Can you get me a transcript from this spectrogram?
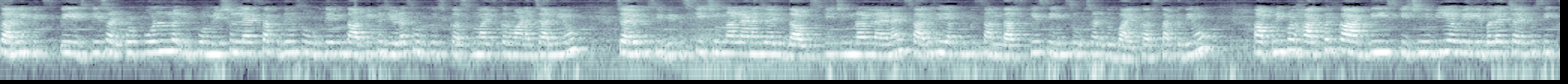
ਸਾਰੀਆਂ ਪਿਕਸ ਭੇਜ ਕੇ ਸਾਡੇ ਕੋਲ ਫੁੱਲ ਇਨਫੋਰਮੇਸ਼ਨ ਲੈ ਸਕਦੇ ਹੋ ਸੂਟ ਦੇ ਮੁਤਾਬਿਕ, ਜਿਹੜਾ ਸੂਟ ਤੁਸੀਂ ਕਸਟਮਾਈਜ਼ ਕਰਵਾਉਣਾ ਚਾਹੁੰਦੇ ਹੋ। ਚਾਹੇ ਉਹ ਤੁਸੀਂ ਵਿਦ ਸਟਿਚਿੰਗ ਨਾਲ ਲੈਣਾ, ਚਾਹੇ ਵਿਦਆਊਟ ਸਟਿਚਿੰਗ ਨਾਲ ਲੈਣਾ ਹੈ, ਸਾਰੀ ਚੀਜ਼ ਆਪਣੀ ਪਸੰਦ ਦੱਸ ਕੇ ਸੇਮ ਸੂਟ ਸਾਡੇ ਤੋਂ ਬਾਈ ਕਰ ਸਕਦੇ ਹੋ। ਆਪਣੇ ਕੋਲ ਹਰ ਪ੍ਰਕਾਰ ਦੀ ਸਟਿਚਿੰਗ ਵੀ ਅਵੇਲੇਬਲ ਹੈ, ਚਾਹੇ ਤੁਸੀਂ ਇੱਕ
